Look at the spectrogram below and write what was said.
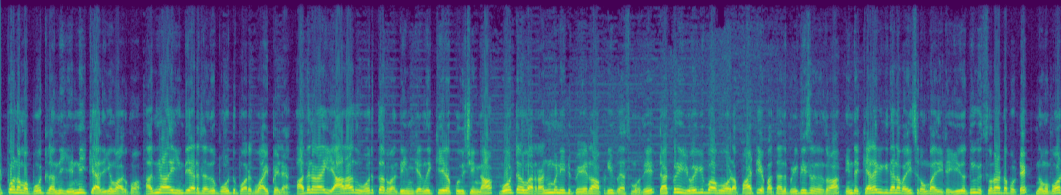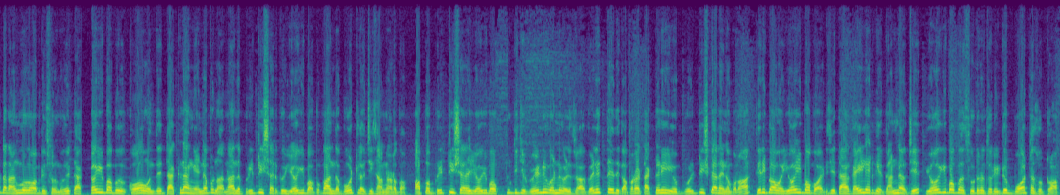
இப்போ நம்ம போட்ல வந்து எண்ணிக்கை அதிகமா இருக்கும். அதனால இந்த இடத்துல இருந்து போட்டு போறதுக்கு வாய்ப்பு இல்லை. அதனால யாராவது ஒருத்தர் வந்து இங்க இருந்து கீழே குதிச்சிங்கன்னா போட்டை ரன் பண்ணிட்டு போயிடலாம் அப்படின்னு பேசும்போது டக்குனு யோகி பாபுவோட பாட்டியை பார்த்து அந்த பிரிட்டிஷ் இந்த கிழவிக்கு தானே வயசு ரொம்ப அதிகம். இதை தூக்கி சுராட்ட போட்டு நம்ம போட்டை ரன் பண்ணுவோம் அப்படின்னு சொல்லும்போது யோகி பாபு கோவம் வந்து டக்குனு அங்க என்ன பண்ணுவாருன்னா அந்த பிரிட்டிஷருக்கு யோகி பாபுக்கும் அந்த போட்ல வச்சு சண்டை நடக்கும். அப்போ பிரிட்டிஷர் யோகி பாபு புட்டிச்சு வெளுவன்னு எழுதுறா வெளுத்ததுக்கு அப்புறம் டக்குனு பிரிட்டிஷ்காரன் என்ன பண்ணுவான் திருப்பி அவன் யோகி பாபு அடிச்சு தன் கையில இருக்க கண்ணை வச்சு யோகி பாபா சுடுற சொல்லிட்டு போட்டை சுட்டுறான்.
